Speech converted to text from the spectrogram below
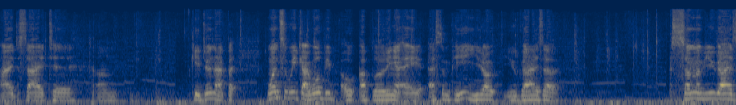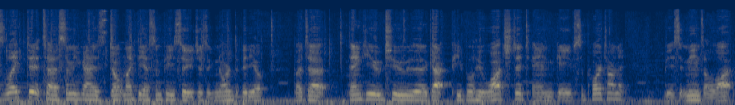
I decided to um, keep doing that. But once a week I will be uploading a SMP you don't you guys uh some of you guys liked it uh, some of you guys don't like the SMP so you just ignored the video. But uh, thank you to the got people who watched it and gave support on it because it means a lot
